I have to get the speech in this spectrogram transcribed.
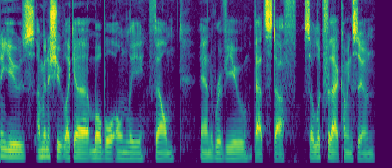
to use, I'm to shoot like a mobile only film and review that stuff. So look for that coming soon.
